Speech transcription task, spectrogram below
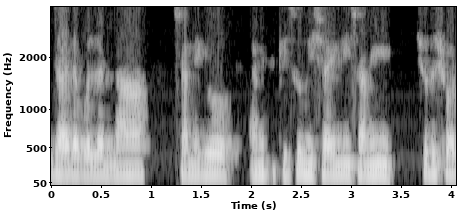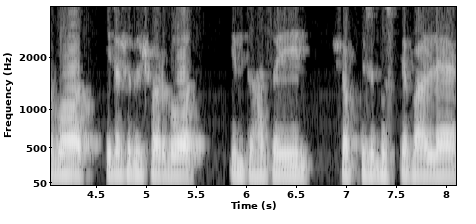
জায়দা বললেন, না, স্বামী গো, আমি তো কিছু মিশাইনি স্বামী, শুধু শরবত, এটা শুধু শরবত। কিন্তু হাসাইন সবকিছু বুঝতে পারলেন।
